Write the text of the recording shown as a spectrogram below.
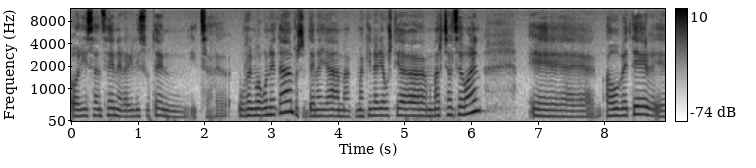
hori izan zen erabili zuten hitza. Urrengo egunetan, pues, dena ja makinaria guztia martxan zegoen, e, hau bete e,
